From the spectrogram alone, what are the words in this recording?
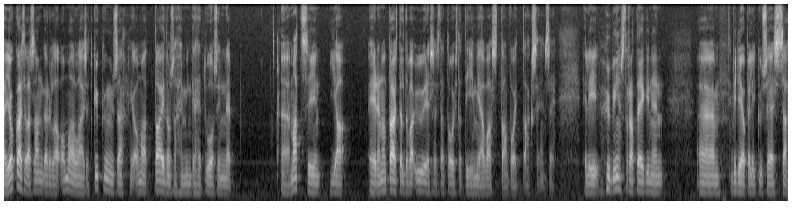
Ö, jokaisella sankarilla on omanlaiset kykynsä ja omat taitonsa, he, minkä he tuo sinne ö, matsiin. Ja heidän on taisteltava yhdessä sitä toista tiimiä vastaan voittaakseen se. Eli hyvin strateginen videopeli kyseessä.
